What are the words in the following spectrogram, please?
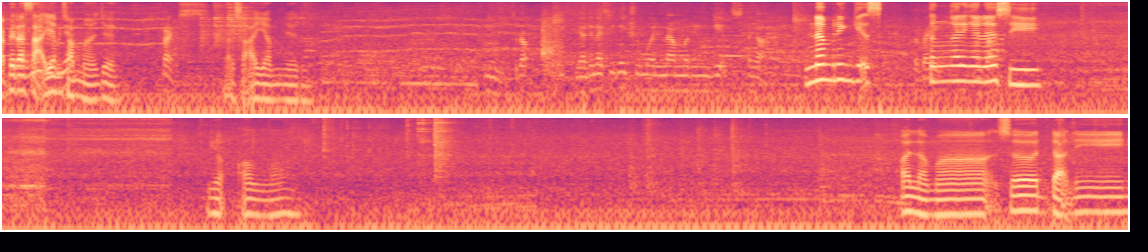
Tapi rasa Ini ayam sama je. Fries. Rasa ayam dia tu. Hmm, sedap. Yang ada nasi ni cuma RM6 setengah. RM6 Terbaik. setengah dengan nasi. Ya Allah. Alamak, sedap ni.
